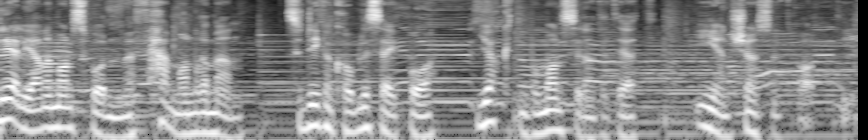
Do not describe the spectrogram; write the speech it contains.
del gjerne Mannsbåten med fem andre menn, så de kan koble seg på jakten på mannsidentitet i en kjønnsnøytral tid.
